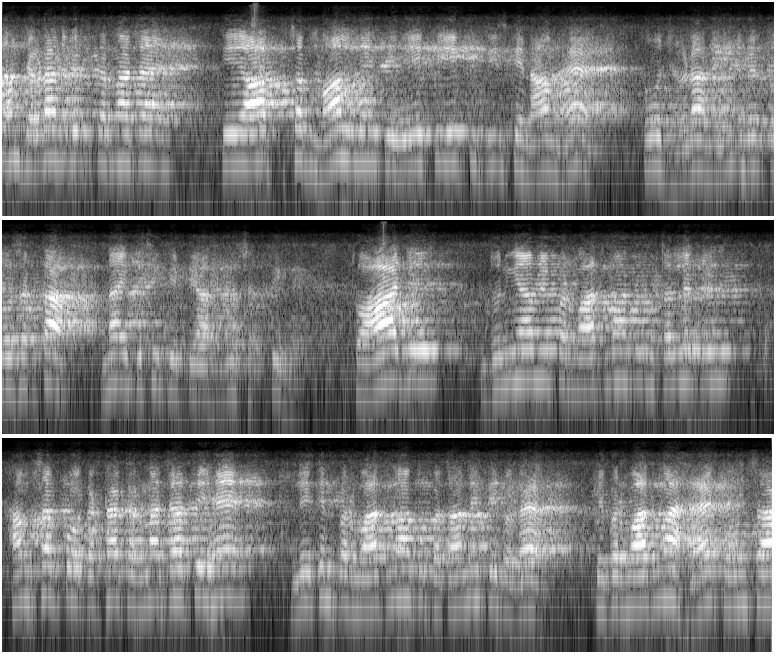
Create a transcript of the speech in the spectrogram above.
हम झगड़ा निवृत्त करना चाहें कि आप सब मान लें कि एक ही एक ही चीज़ के नाम है तो वो झगड़ा नहीं निवृत्त हो सकता, न ही किसी की प्यास बुझ सकती है। तो आज दुनिया में परमात्मा के मुतलक हम सबको इकट्ठा करना चाहते हैं, लेकिन परमात्मा को बताने के बगैर कि परमात्मा है कौन सा,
